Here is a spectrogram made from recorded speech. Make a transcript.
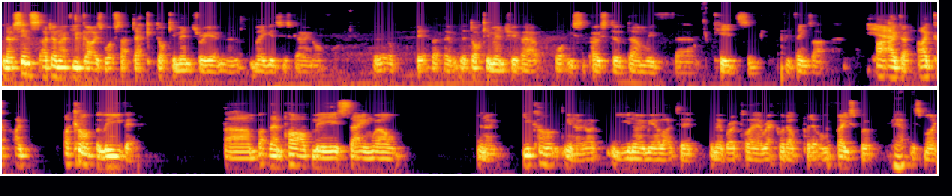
know, since I don't know if you guys watched that doc- documentary, and, and maybe this is going off a little bit, but the, the documentary about what he's supposed to have done with uh, kids and, and things like that. I, I don't. I, I, I can't believe it. Um, but then part of me is saying, well, you know, you can't. You know, I, you know me. I like to whenever I play a record, I'll put it on Facebook. Yeah. It's my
